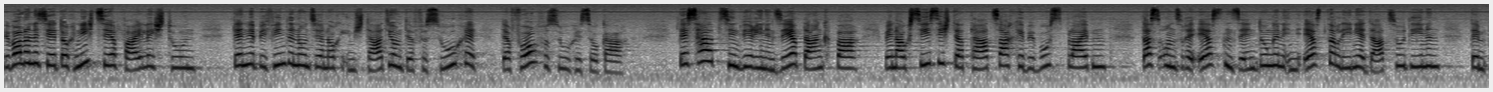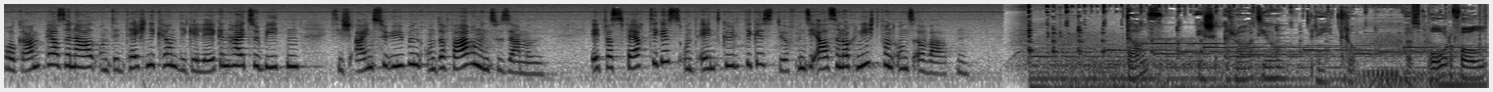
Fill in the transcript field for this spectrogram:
Wir wollen es jedoch nicht sehr feierlich tun, denn wir befinden uns ja noch im Stadium der Versuche, der Vorversuche sogar. Deshalb sind wir Ihnen sehr dankbar, wenn auch Sie sich der Tatsache bewusst bleiben, dass unsere ersten Sendungen in erster Linie dazu dienen, dem Programmpersonal und den Technikern die Gelegenheit zu bieten, sich einzuüben und Erfahrungen zu sammeln. Etwas Fertiges und Endgültiges dürfen Sie also noch nicht von uns erwarten. Das ist Radio Retro. Ein Ohr voll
